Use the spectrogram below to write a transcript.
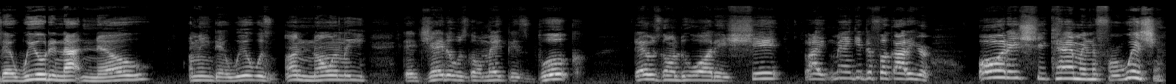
That Will did not know. I mean, that Will was unknowingly that Jada was gonna make this book. They was gonna do all this shit. Like, man, get the fuck out of here. All this shit came into fruition.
